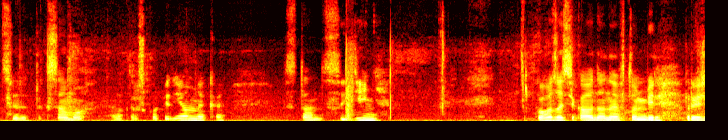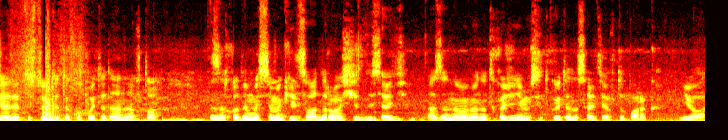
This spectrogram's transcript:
Це так само електросклопідйомники, стан сидінь. Кого зацікавив даний автомобіль, приїжджайте, тестуйте та купуйте дане авто. Знаходимося ми кільцева дорога 60. А за новими надходженнями слідкуйте на сайті автопарк.ua.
